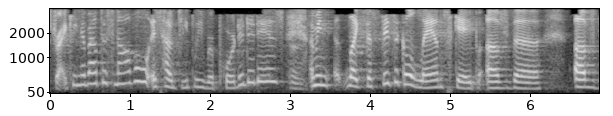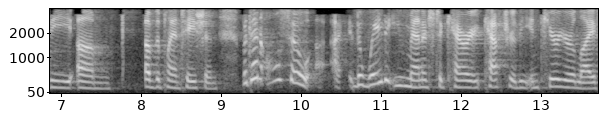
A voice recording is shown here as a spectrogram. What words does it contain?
striking about this novel is how deeply reported it is. Mm. I mean, like the physical landscape of the of the um, of the plantation, but then also uh, the way that you managed to carry, capture the interior life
